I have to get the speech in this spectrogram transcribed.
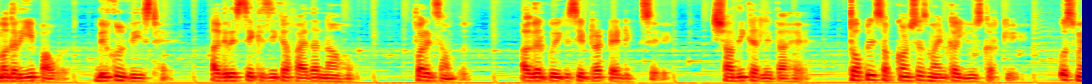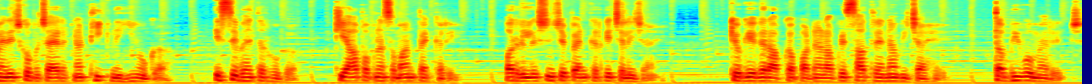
मगर ये पावर बिल्कुल वेस्ट है। अगर इससे किसी का फ़ायदा ना हो फॉर एग्ज़ाम्पल अगर कोई किसी ड्रग एडिक्ट से शादी कर लेता है तो अपने सबकॉन्शियस माइंड का यूज़ करके उस मैरिज को बचाए रखना ठीक नहीं होगा। इससे बेहतर होगा कि आप अपना सामान पैक करें और रिलेशनशिप एंड करके चले जाएँ। क्योंकि अगर आपका पार्टनर आपके साथ रहना भी चाहे, तब भी वो मैरिज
